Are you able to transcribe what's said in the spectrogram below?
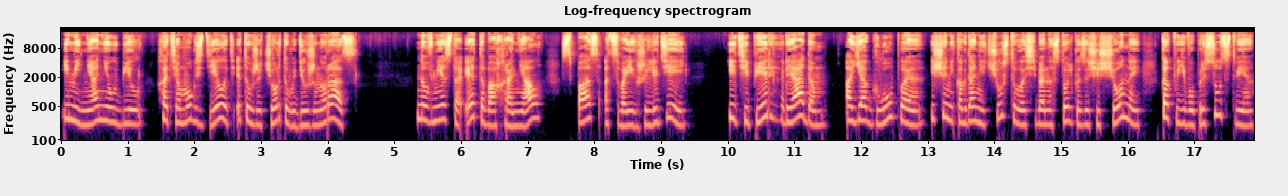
И меня не убил, хотя мог сделать это уже чертову дюжину раз. Но вместо этого охранял, спас от своих же людей. И теперь рядом, а я глупая, еще никогда не чувствовала себя настолько защищенной, как в его присутствии.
